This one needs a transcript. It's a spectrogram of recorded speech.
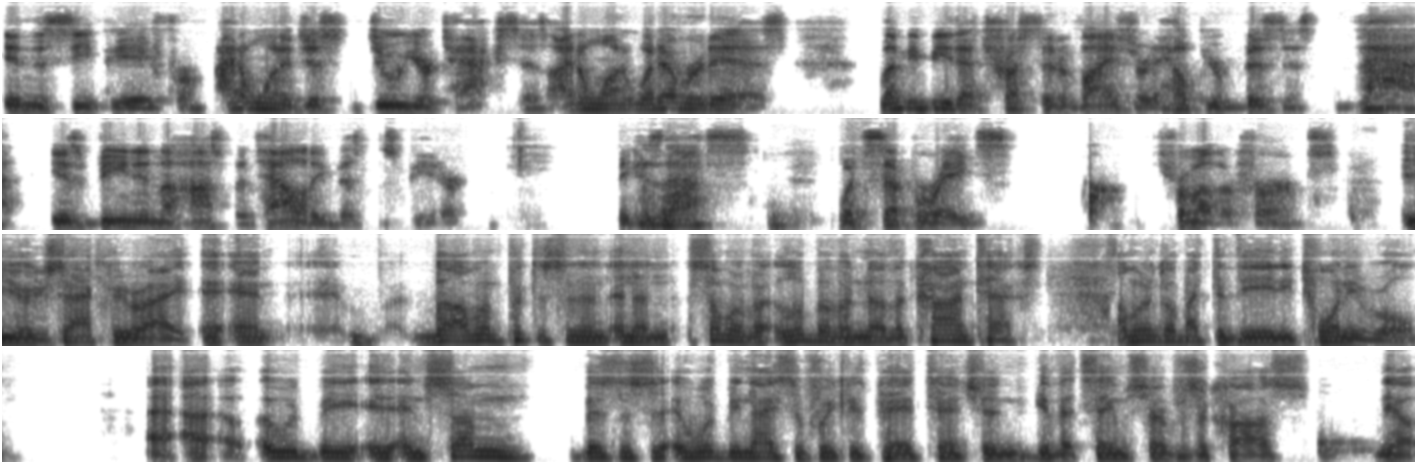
in the cpa firm. I don't want to just do your taxes. I don't want whatever it is let me be that trusted advisor to help your business. That is being in the hospitality business, Peter, because that's what separates from other firms. You're exactly right. And, and but I'm going to put this in, in a, somewhat of a, a, little bit of another context. I'm going to go back to the 80 20 rule. It would be in some businesses, it would be nice if we could pay attention, give that same service across, you know,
